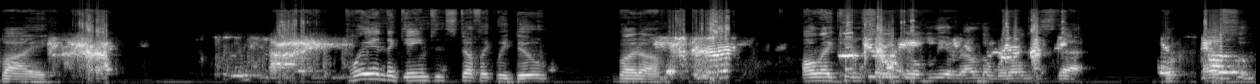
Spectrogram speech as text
by playing the games and stuff like we do. But um, all I can say globally around the world is that also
